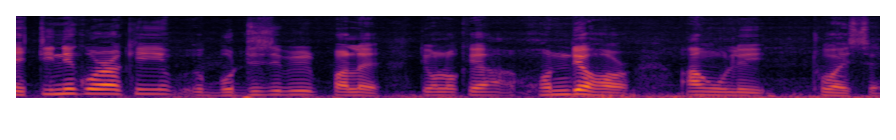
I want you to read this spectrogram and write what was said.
এই তিনিগৰাকী বুদ্ধিজীৱীৰ পালে তেওঁলোকে সন্দেহৰ আঙুলি থোৱাইছে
